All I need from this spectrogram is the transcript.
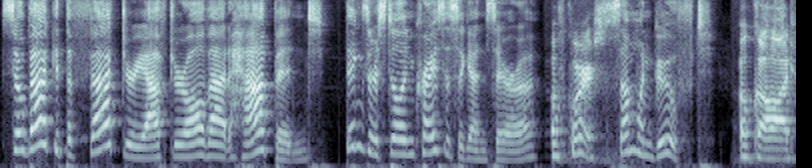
So back at the factory after all that happened, things are still in crisis again, Sara. Of course. Someone goofed. Oh God.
